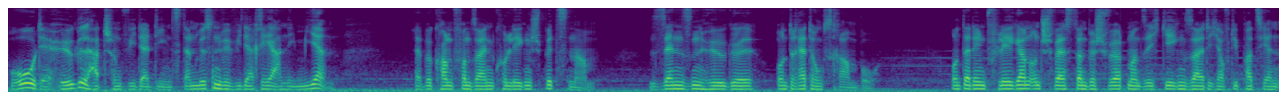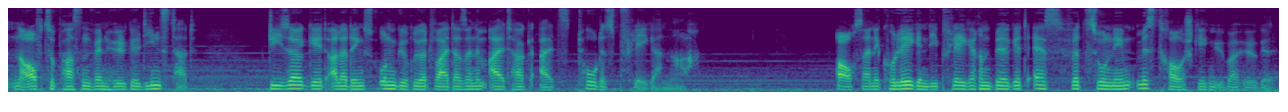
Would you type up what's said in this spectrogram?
Oh, der Högel hat schon wieder Dienst, dann müssen wir wieder reanimieren. Er bekommt von seinen Kollegen Spitznamen. Sensenhögel und Rettungsrambo. Unter den Pflegern und Schwestern beschwört man sich gegenseitig auf die Patienten aufzupassen, wenn Högel Dienst hat. Dieser geht allerdings ungerührt weiter seinem Alltag als Todespfleger nach. Auch seine Kollegin, die Pflegerin Birgit S., wird zunehmend misstrauisch gegenüber Högel.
